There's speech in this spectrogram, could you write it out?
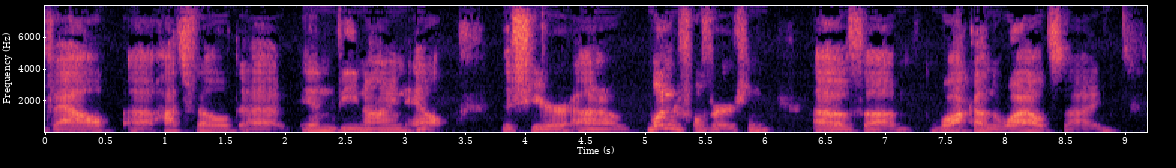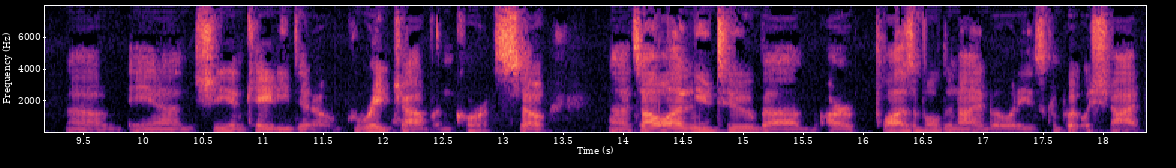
Val uh, Hotzfeld, uh, NV9L this year on a wonderful version of um, Walk on the Wild Side. Um, and she and Katie did a great job on chorus. So uh, it's all on YouTube. Uh, our plausible deniability is completely shot,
